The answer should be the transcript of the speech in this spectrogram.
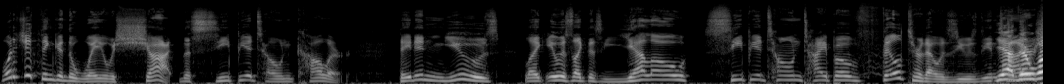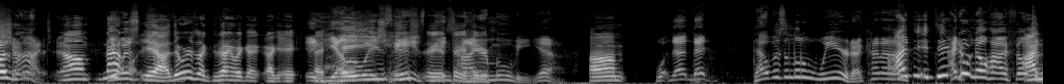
what did you think of the way it was shot? The sepia tone color. They didn't use like it was like this yellow sepia tone type of filter that was used the entire yeah, there was shot. um not was- yeah there was like kind of like a, like a, A, a yellowish haze-ish- haze the entire haze. movie. Yeah. Um, What that that that was a little weird. I kind of I did- it I don't know how I felt I about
